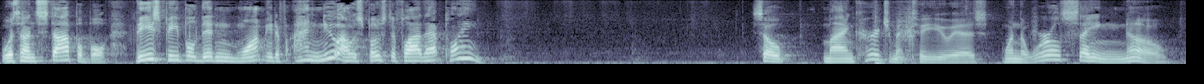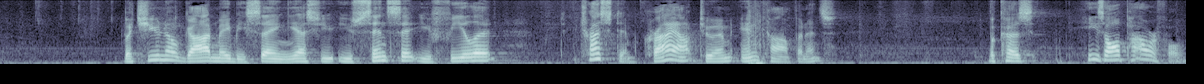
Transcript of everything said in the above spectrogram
was unstoppable. These people didn't want me to. I knew I was supposed to fly that plane. So, my encouragement to you is when the world's saying no, but you know God may be saying yes, you, you sense it, you feel it, trust Him. Cry out to Him in confidence because He's all powerful.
